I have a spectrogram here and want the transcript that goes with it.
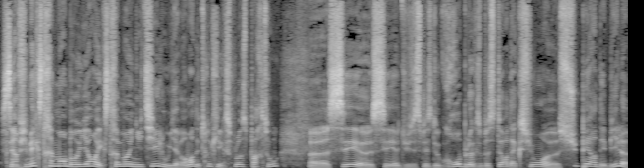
c'est un film extrêmement bruyant, extrêmement inutile, où il y a vraiment des trucs qui explosent partout. Euh, c'est euh, c'est du espèce de gros blockbuster d'action euh, super débile.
